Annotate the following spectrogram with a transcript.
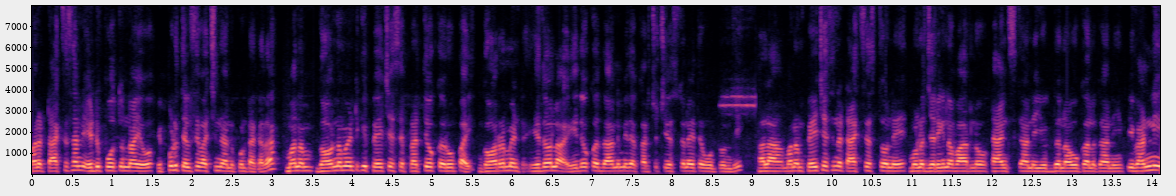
మన ట్యాక్సెస్ అన్ని ఎటుపోతున్నాయో ఎప్పుడు తెలిసి వచ్చింది అనుకుంటా కదా. మనం గవర్నమెంట్కి పే చేసే ప్రతి ఒక్క రూపాయి గవర్నమెంట్ ఏదోలా ఏదో ఒక దాని మీద ఖర్చు చేస్తూనైతే ఉంటుంది. అలా మనం పే చేసిన ట్యాక్సెస్ తోనే మొన్న జరిగిన వారిలో ట్యాంక్స్ కానీ యుద్ధ నౌకలు కానీ ఇవన్నీ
